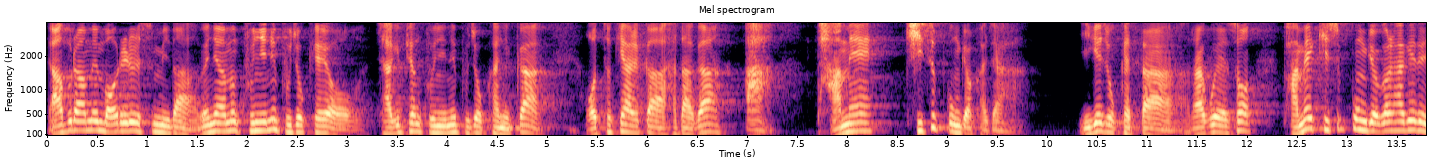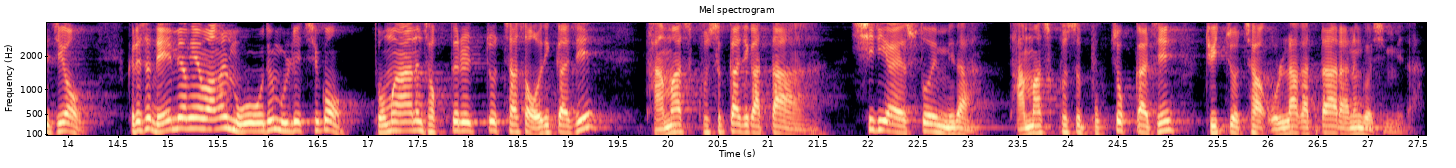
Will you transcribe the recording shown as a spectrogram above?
아브라함의 머리를 씁니다. 왜냐하면 군인이 부족해요. 자기 편 군인이 부족하니까 어떻게 할까 하다가 아 밤에 기습 공격하자. 이게 좋겠다라고 해서 밤에 기습 공격을 하게 되지요. 그래서 네 명의 왕을 모두 물리치고 도망하는 적들을 쫓아서 어디까지? 다마스쿠스까지 갔다. 시리아의 수도입니다. 다마스쿠스 북쪽까지 뒤쫓아 올라갔다라는 것입니다.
